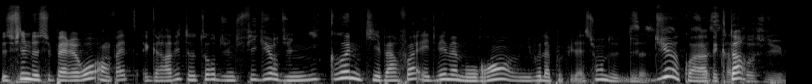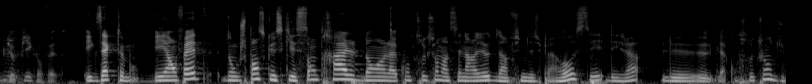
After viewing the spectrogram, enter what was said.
Le film Mm. de super-héros, en fait, gravite autour d'une figure, d'une icône qui est parfois élevée même au rang, au niveau de la population, de, de Ça se- Dieu, quoi, ça avec se Thor. du biopic en fait. Exactement. Et en fait, donc je pense que ce qui est central dans la construction d'un scénario d'un film de super-héros, c'est déjà le, la construction du,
